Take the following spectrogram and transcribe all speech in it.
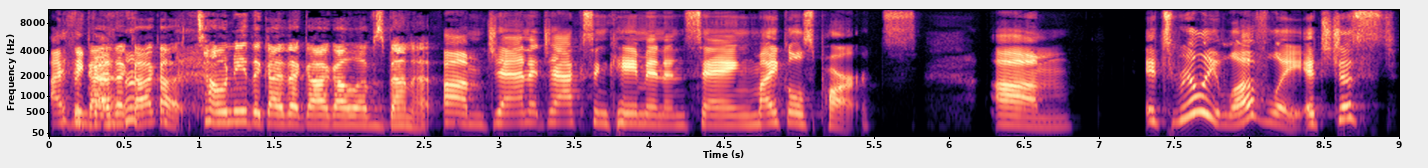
I the think guy that Gaga. Tony, the guy that Gaga loves. Bennett. Um, Janet Jackson came in and sang Michael's parts. Um, it's really lovely. It's just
